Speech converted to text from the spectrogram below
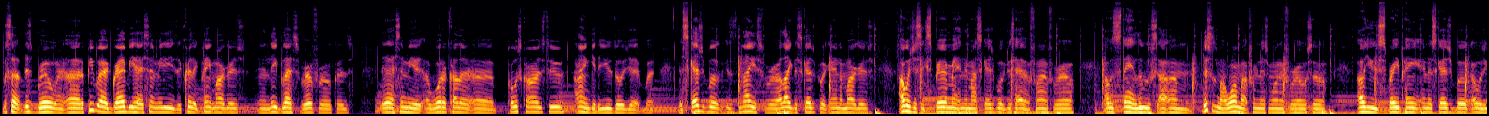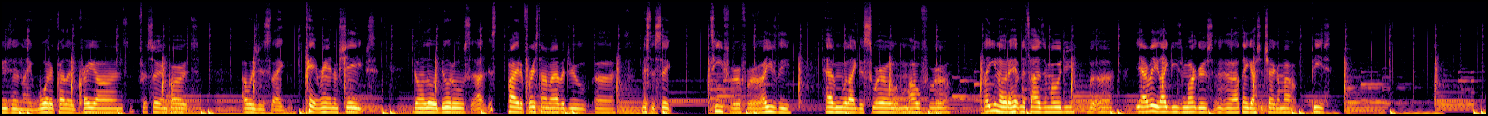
What's up? This Briel and uh the people at Grabie had sent me these acrylic paint markers and they blessed for real for real cause they had sent me a, a watercolor uh postcards too. I ain't get to use those yet, but the sketchbook is nice for real. I like the sketchbook and the markers. I was just experimenting in my sketchbook, just having fun for real. I was staying loose. I, um, this is my warm up from this morning for real. So I was using spray paint in the sketchbook. I was using like watercolor crayons for certain parts. I was just like painting random shapes, doing little doodles. I, this probably the first time I ever drew uh, Mr. Sick teeth for for. I usually have him with like the swirl mouth for real. like you know the hypnotized emoji. But uh, yeah, I really like these markers. Uh, I think I should check them out. Peace.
